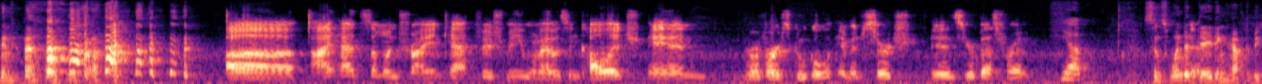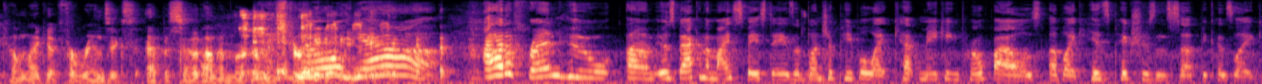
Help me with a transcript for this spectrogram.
in. uh, I had someone try and catfish me when I was in college, and reverse Google image search is your best friend. Yep. Since when did Yeah. dating have to become like a forensics episode on a murder mystery? No, yeah. I had a friend who, um, it was back in the MySpace days. A bunch of people like kept making profiles of like his pictures and stuff because like,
